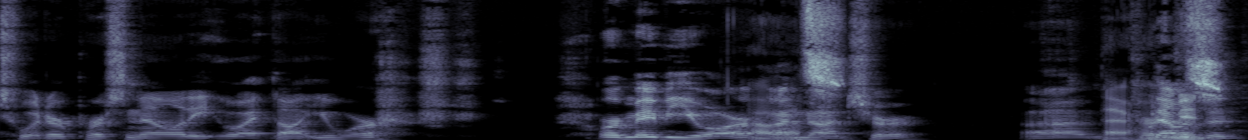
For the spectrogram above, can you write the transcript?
Twitter personality who I thought you were, or maybe you are. Oh, I'm not sure. Um, That that was a.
